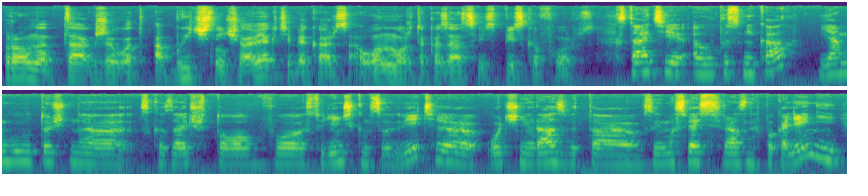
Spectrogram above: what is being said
ровно так же вот обычный человек, тебе кажется, а он может оказаться из списка Forbes. Кстати, о выпускниках я могу точно сказать, что в студенческом совете очень развита взаимосвязь разных поколений,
